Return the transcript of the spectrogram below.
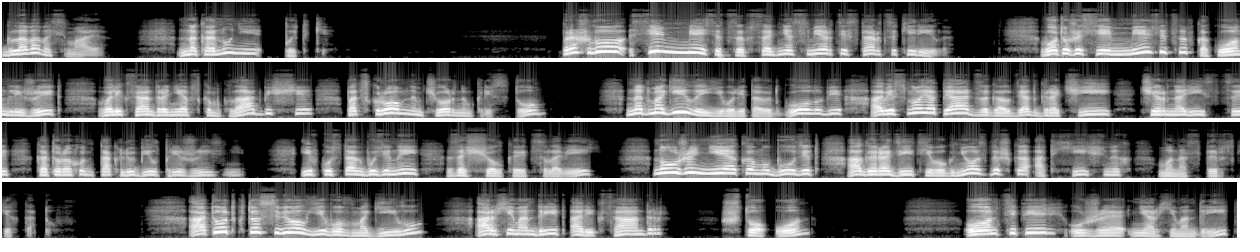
Глава восьмая. Накануне пытки. Прошло семь месяцев со дня смерти старца Кирилла. Вот уже семь месяцев, как он лежит в Александро-Невском кладбище под скромным черным крестом. Над могилой его летают голуби, а весной опять загалдят грачи, чернорисцы, которых он так любил при жизни и в кустах бузины защелкает соловей, но уже некому будет огородить его гнездышко от хищных монастырских котов. А тот, кто свел его в могилу, архимандрит Александр, что он? Он теперь уже не архимандрит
